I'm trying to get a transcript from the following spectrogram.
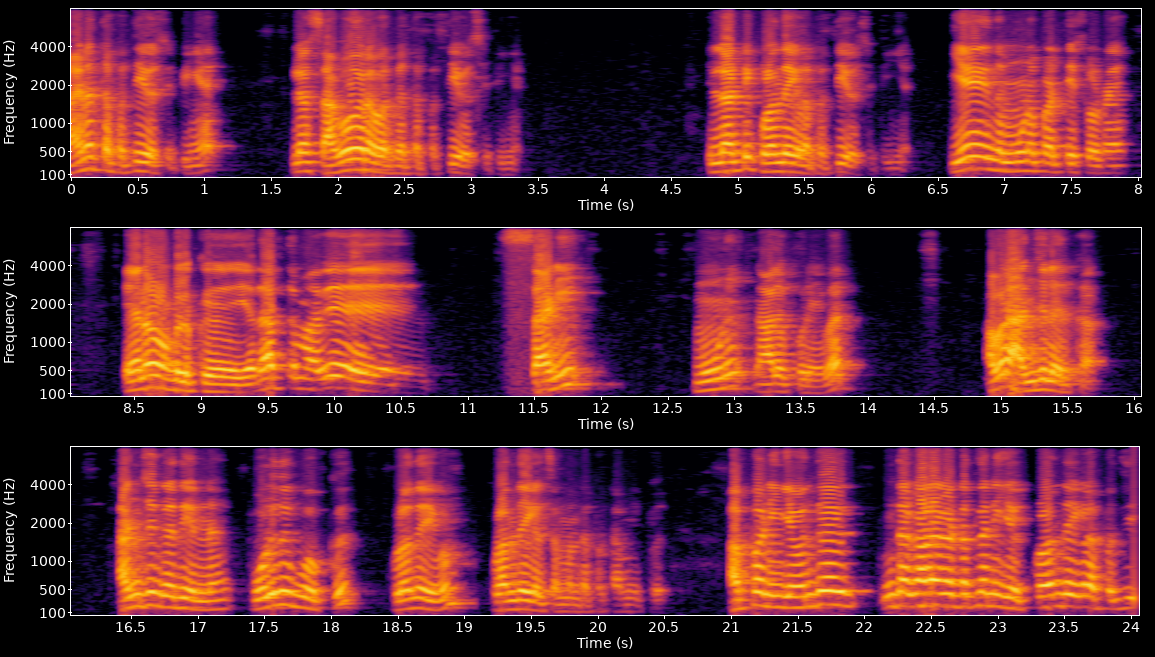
பயணத்தை பத்தி யோசிப்பீங்க. இல்ல சகோதர வர்க்கத்தை பத்தி யோசிப்பீங்க. இல்லாட்டி குழந்தைகளை பத்தி யோசிப்பீங்க. ஏன் இந்த மூணு பத்தி சொல்றேன்? ஏன்னா உங்களுக்கு யதார்த்தமாவே சனி மூணு நாலு குடையவர் அவர் அஞ்சுல இருக்கார். அஞ்சுங்கிறது என்ன? பொழுதுபோக்கு குலதெய்வம் குழந்தைகள் சம்பந்தப்பட்ட அமைப்பு. அப்ப நீங்க வந்து இந்த காலகட்டத்துல நீங்க குழந்தைகளை பத்தி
